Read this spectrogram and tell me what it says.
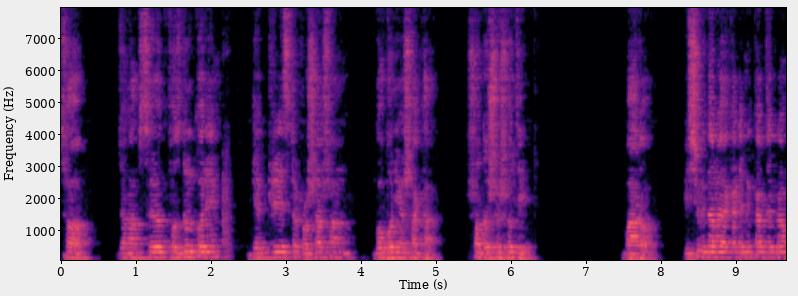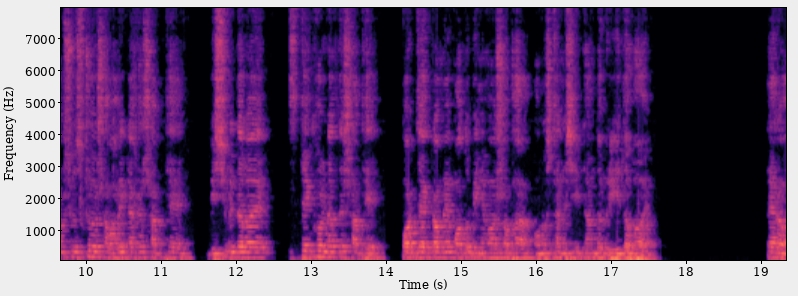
ছ, জনাব সৈয়দ ফজলুল করিম, ডেপুটি রেজিস্ট্রার প্রশাসন, গোপনীয় শাখা সদস্য সচিব। বারো, বিশ্ববিদ্যালয় একাডেমিক কার্যক্রম সুষ্ঠু ও স্বাভাবিক রাখার স্বার্থে বিশ্ববিদ্যালয়ের স্টেক হোল্ডারদের সাথে পর্যায়ক্রমে মত বিনিময় সভা অনুষ্ঠানের সিদ্ধান্ত গৃহীত হয়। তেরো,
